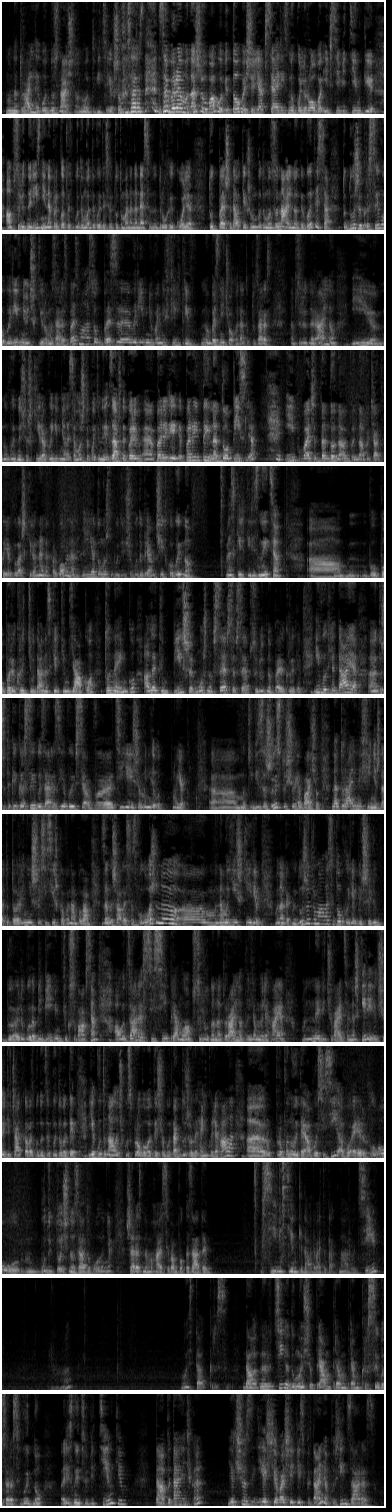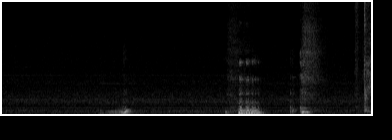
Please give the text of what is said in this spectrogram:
Ну, натуральний однозначно. Ну, от дивіться, якщо ми зараз заберемо нашу увагу від того, що я вся різнокольорова і всі відтінки абсолютно різні. Наприклад, ось будемо дивитися, тут у мене нанесено другий колір, тут перший. Да? От якщо ми будемо зонально дивитися, то дуже красиво вирівнюють шкіру. Ми зараз без масок, без е, вирівнювання фільтрів, ну без нічого. Да? Тобто зараз абсолютно реально і ну видно, що шкіра вирівнялася. Можете потім, як завжди, е, перейти на до після. І побачити да, до на, початку, як була шкіра не нафарбована. І я думаю, що буде, що буде прям чітко видно, наскільки різниця по- перекриттю, да, наскільки м'яко, тоненько, але тим більше можна все-все-все абсолютно перекрити. І виглядає е, дуже такий красивий зараз з'явився в цієї, що мені, от, ну як візажисту, що я бачу, натуральний фініш. Да? Тобто раніше сісішка вона була залишалася зволоженою е, на моїй шкірі. Вона так не дуже трималася довго. Я більше люб, любила бібі, він фіксувався. А от зараз сісі прямо абсолютно натурально, приємно лягає. Не відчувається на шкірі. Якщо дівчатка вас будуть запитувати, яку тоналочку спробувати, щоб так дуже легенько лягала, е, пропонуйте або CC, або Air Glow, будуть точно задоволення. Ще раз намагаюся вам показати всі відтінки. Да, давайте так, на руці. Ось так красиво. Да, от на руці я думаю, що прям прям прям красиво зараз видно різницю відтінків. Та, питаннячка. Якщо є ще ваші якісь питання, пишіть зараз.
